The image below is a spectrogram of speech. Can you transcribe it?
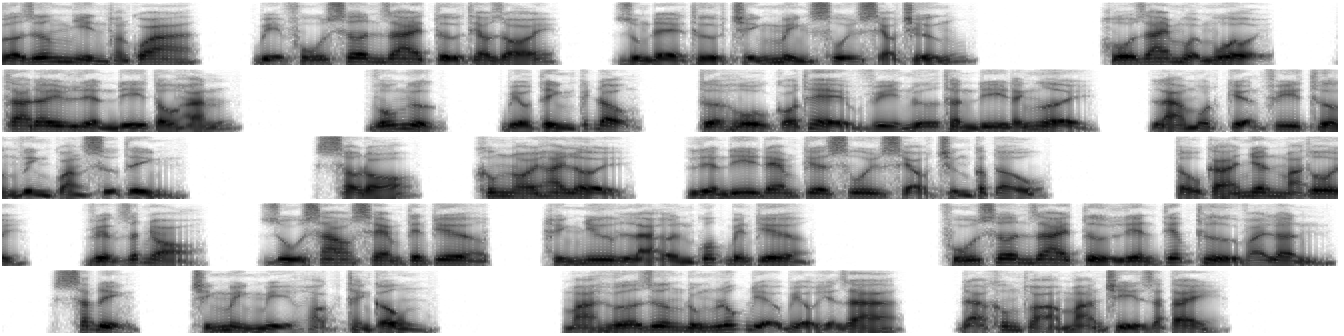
Hứa Dương nhìn thoáng qua, bị Phú Sơn giai tử theo dõi, dùng để thử chính mình xui xẻo trứng. Hồ giai muội muội, ta đây liền đi tấu hắn. Vỗ ngực, biểu tình kích động, tựa hồ có thể vì nữ thần đi đánh người, là một kiện phi thường vinh quang sự tình. Sau đó, không nói hai lời, liền đi đem kia xui xẻo trứng cấp tấu. Tấu cá nhân mà thôi, việc rất nhỏ, dù sao xem tên kia, hình như là ấn quốc bên kia. Phú Sơn giai tử liên tiếp thử vài lần, xác định, chính mình mị hoặc thành công. Mà hứa dương đúng lúc điệu biểu hiện ra, đã không thỏa mãn chỉ dắt tay.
